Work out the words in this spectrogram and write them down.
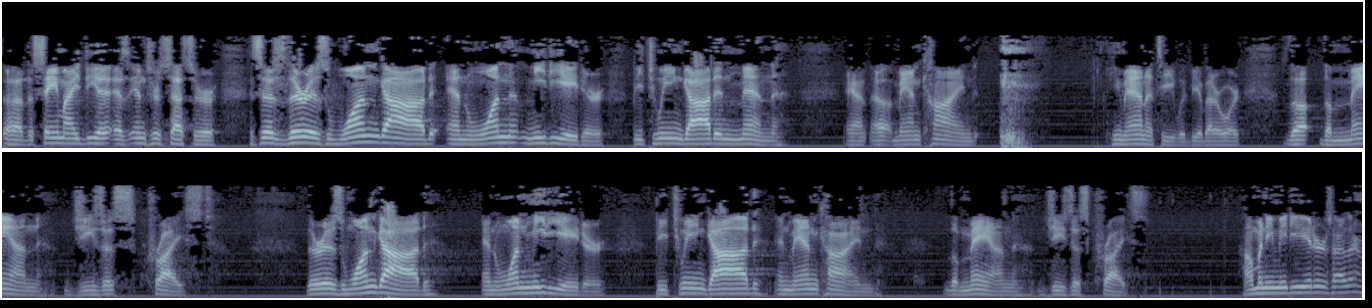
uh, the same idea as intercessor. It says, There is one God and one mediator between God and men, and uh, mankind. Humanity would be a better word. The, the man, Jesus Christ. There is one God and one mediator between God and mankind, the man, Jesus Christ. How many mediators are there?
